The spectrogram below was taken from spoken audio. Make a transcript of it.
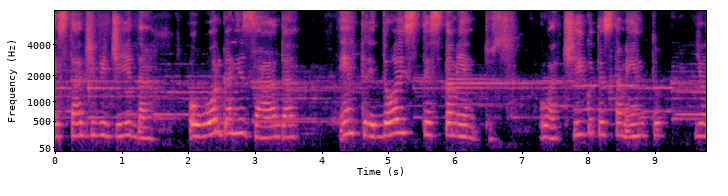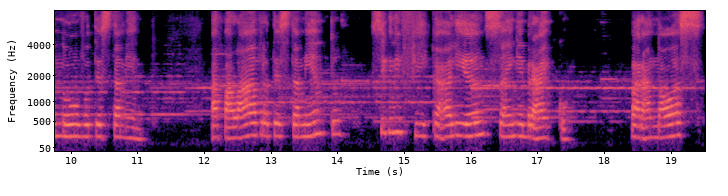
está dividida ou organizada entre dois testamentos, o Antigo Testamento e o Novo Testamento. A palavra testamento significa aliança em hebraico para nós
